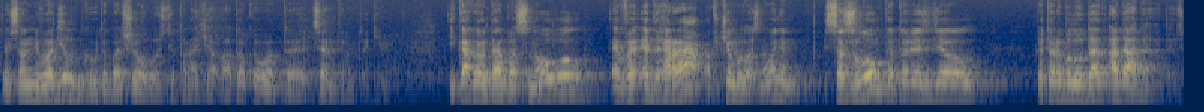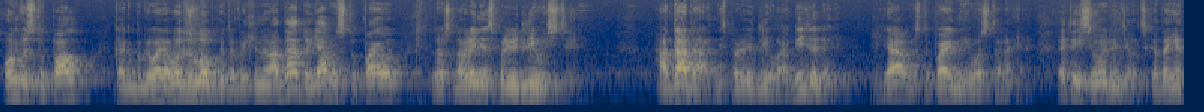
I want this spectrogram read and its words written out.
То есть он не владел какой-то большой областью поначалу, а только вот э, центром таким. И как он это обосновывал? Э, в Эдгара, а в чем было основание? Со злом, который сделал, который был у Адада. То есть он выступал, как бы говоря, вот зло, которое причинено Ададу, я выступаю за восстановление справедливости. Адада несправедливо обидели, я выступаю на его стороне. Это и сегодня делается, когда нет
